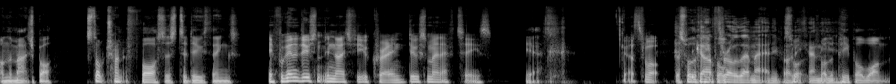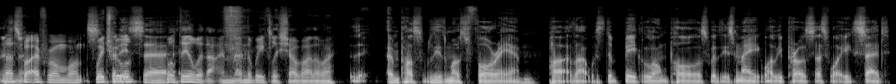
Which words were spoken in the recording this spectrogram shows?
on the match ball. Stop trying to force us to do things. If we're going to do something nice for Ukraine, do some NFTs. Yes, That's what. that's what You the can't people. throw them at That's anybody, what, can what you? the people want. isn't That's it? what everyone wants. Which But we'll, it's, uh, we'll deal with that in, in the weekly show, by the way. and possibly the most 4 a.m. part of that was the big long pause with his mate while he processed what he said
